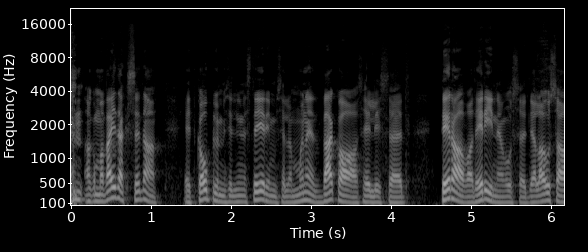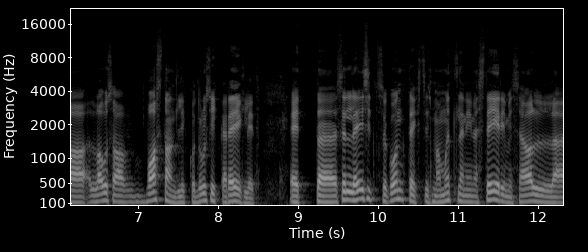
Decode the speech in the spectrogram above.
aga ma väidaks seda, et kauplemisel, investeerimisel on mõned väga sellised teravad erinevused ja lausa, lausa vastandlikud rusikareeglid. et selle esitluse kontekstis ma mõtlen investeerimise all äh,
